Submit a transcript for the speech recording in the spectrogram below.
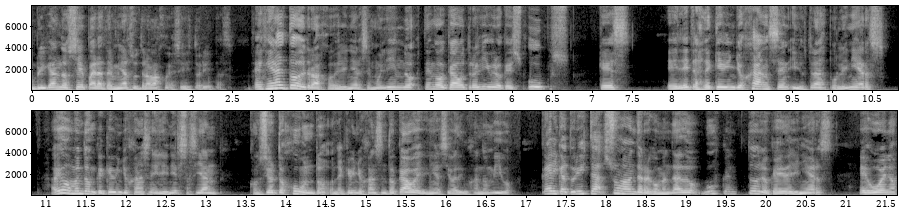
complicándose para terminar su trabajo y hacer historietas. En general todo el trabajo de Liniers es muy lindo. Tengo acá otro libro que es Ups, que es eh, letras de Kevin Johansen, ilustradas por Liniers. Había un momento en que Kevin Johansen y Liniers hacían conciertos juntos, donde Kevin Johansen tocaba y Liniers iba dibujando en vivo. Caricaturista sumamente recomendado. Busquen todo lo que hay de Liniers. Es bueno.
